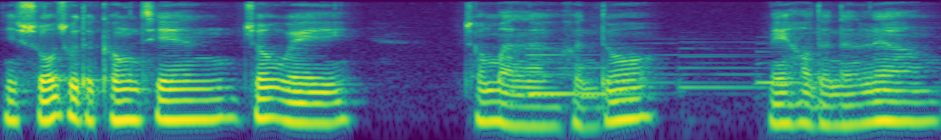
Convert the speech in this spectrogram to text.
你所处的空间周围充满了很多美好的能量、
